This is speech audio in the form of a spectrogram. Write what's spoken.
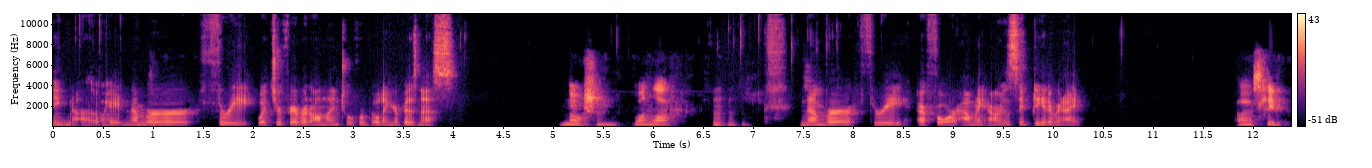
Ignas. Okay. Number three, what's your favorite online tool for building your business? Notion, One Love. Number three or four, how many hours of sleep do you get every night? Uh, sleep.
